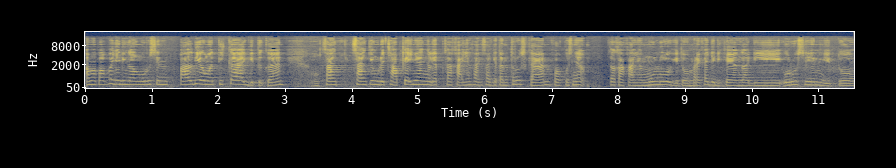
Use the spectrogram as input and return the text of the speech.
sama papa jadi nggak ngurusin Paldi sama Tika gitu kan. Sang- saking udah capeknya ngelihat kakaknya sakit-sakitan terus kan fokusnya ke kakaknya mulu gitu. Mereka jadi kayak nggak diurusin gitu.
